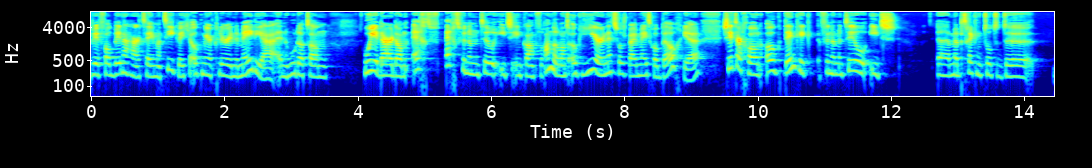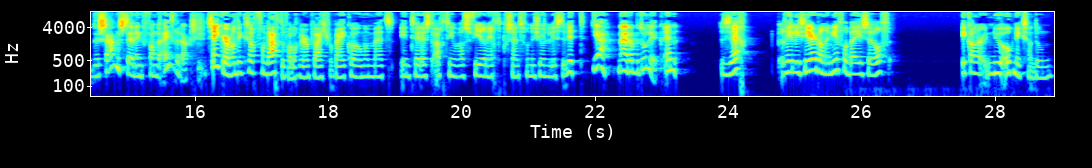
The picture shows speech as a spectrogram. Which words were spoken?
valt binnen haar thematiek. Weet je, ook meer kleur in de media. En hoe dat dan, hoe je daar dan echt, echt fundamenteel iets in kan veranderen. Want ook hier, net zoals bij Metro België, zit er gewoon ook, denk ik, fundamenteel iets eh, met betrekking tot de, de samenstelling van de eindredactie. Zeker, want ik zag vandaag toevallig weer een plaatje voorbij komen met in 2018 was 94% van de journalisten wit. Ja, nou dat bedoel ik. En zeg, realiseer dan in ieder geval bij jezelf, ik kan er nu ook niks aan doen.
